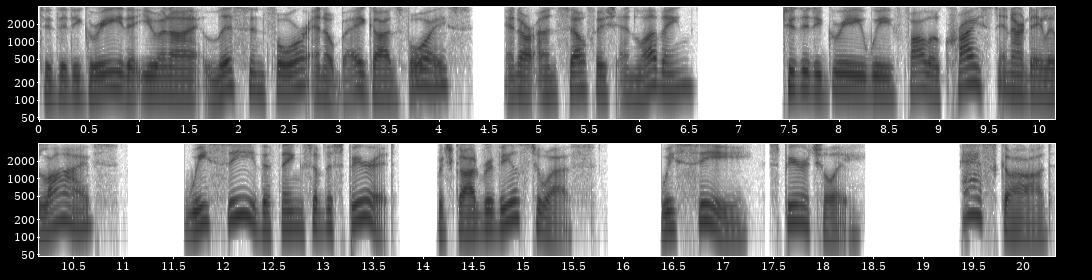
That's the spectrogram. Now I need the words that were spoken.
to the degree that you and I listen for and obey God's voice and are unselfish and loving, to the degree we follow Christ in our daily lives, we see the things of the Spirit which God reveals to us. We see spiritually. Ask God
